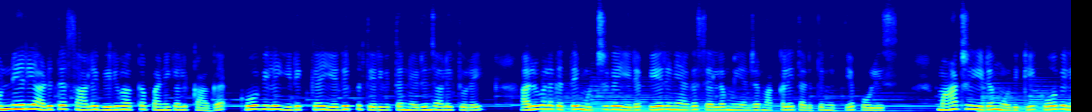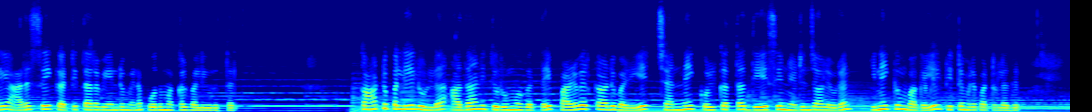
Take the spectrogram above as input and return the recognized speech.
பொன்னேரி அடுத்த சாலை விரிவாக்க பணிகளுக்காக கோவிலை இடிக்க எதிர்ப்பு தெரிவித்த நெடுஞ்சாலைத்துறை அலுவலகத்தை முற்றுகையிட பேரணியாக செல்ல முயன்ற மக்களை தடுத்து நிறுத்திய போலீஸ். மாற்று இடம் ஒதுக்கி கோவிலை அரசே கட்டித்தர வேண்டும் என பொதுமக்கள் வலியுறுத்தல். காட்டுப்பள்ளியில் உள்ள அதானி துறைமுகத்தை பழவேற்காடு வழியே சென்னை கொல்கத்தா தேசிய நெடுஞ்சாலையுடன் இணைக்கும் வகையில் திட்டமிடப்பட்டுள்ளது.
